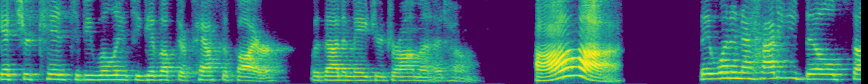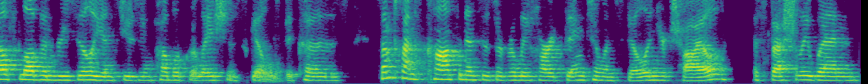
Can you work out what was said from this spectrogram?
get your kid to be willing to give up their pacifier without a major drama at home? Ah. They want to know how do you build self-love and resilience using public relations skills because sometimes confidence is a really hard thing to instill in your child, especially when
